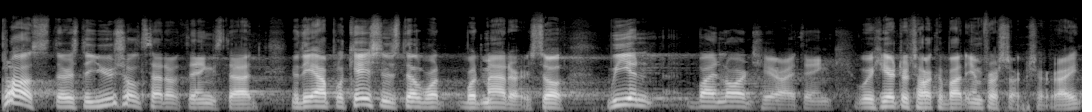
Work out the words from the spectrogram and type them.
plus, there's the usual set of things that you know, the application is still what, what matters. So we, in, by and large here, I think, we're here to talk about infrastructure, right?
